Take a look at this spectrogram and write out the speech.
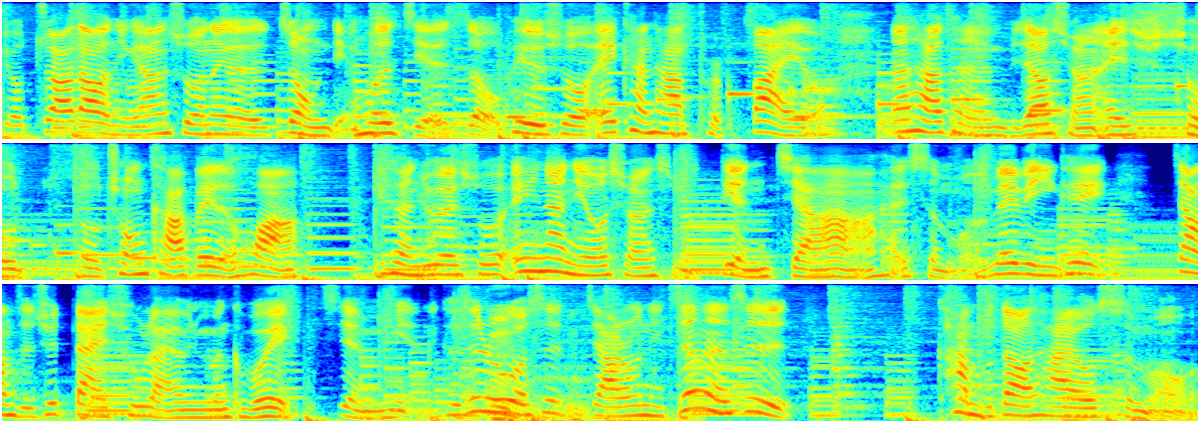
有抓到你刚刚说的那个重点或者节奏，譬如说，哎、欸，看他 profile，那他可能比较喜欢哎、欸、手手冲咖啡的话，你可能就会说，哎、欸，那你有喜欢什么店家啊，还是什么？maybe 你可以这样子去带出来，你们可不可以见面？可是如果是假如你真的是看不到他有什么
